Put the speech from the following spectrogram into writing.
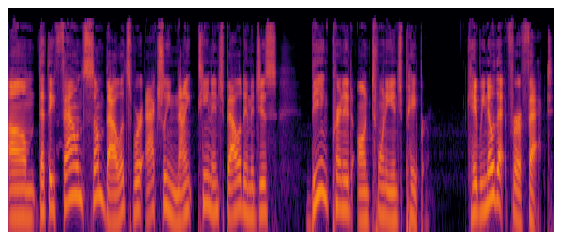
um, that they found some ballots were actually 19 inch ballot images being printed on 20 inch paper. Okay, we know that for a fact.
